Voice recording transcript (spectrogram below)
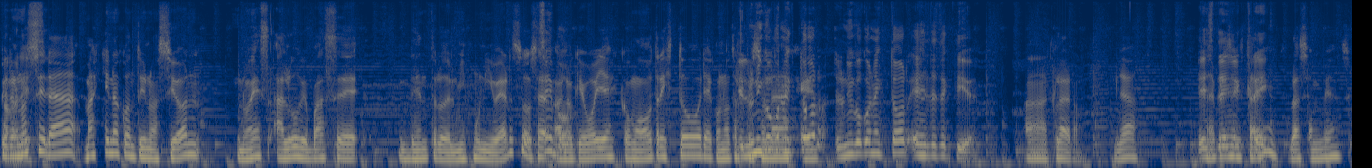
Pero no será, más que una continuación, no es algo que pase dentro del mismo universo. O sea, Sí, a lo que voy es como otra historia con otros El único, personajes. conector, el único conector es el detective. Ah, claro. Ya. Es Ah, Craig. bien, Lo hacen bien, sí.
